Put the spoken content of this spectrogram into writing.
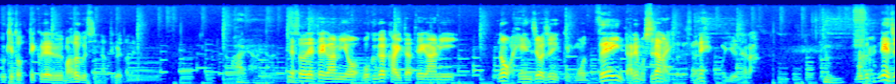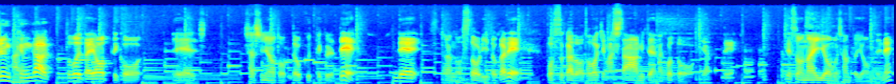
受け取ってくれる窓口になってくれたのよ。はいはいはい。でそれで手紙を僕が書いた手紙の返事を純喜君にもう全員誰も知らない人ですよね。もう言うたら。うん。僕で純喜君が届いたよってこう、えー写真を撮って送ってくれてであのストーリーとかでポストカードを届きましたみたいなことをやってでその内容もちゃんと読んでね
